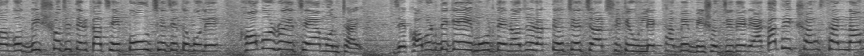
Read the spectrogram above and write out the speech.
নগদ বিশ্বজিতের কাছে পৌঁছে যেত বলে খবর রয়েছে এমনটাই। যে খবর দিকে এই মুহূর্তে নজর রাখতে হচ্ছে, চার্জশিটে উল্লেখ থাকবে বিশ্বজিতের একাধিক সংস্থার নাম।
